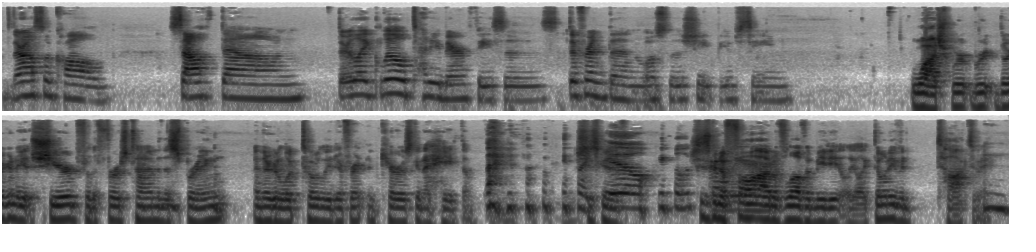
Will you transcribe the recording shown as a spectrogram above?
they're also called Southdown. They're like little teddy bear faces, different than most of the sheep you've seen. Watch, we're, we're they're gonna get sheared for the first time in the spring, and they're gonna look totally different. And Kara's gonna hate them. like, She's gonna- ew, She's so gonna fall out of love immediately. Like, don't even talk to me. Mm,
